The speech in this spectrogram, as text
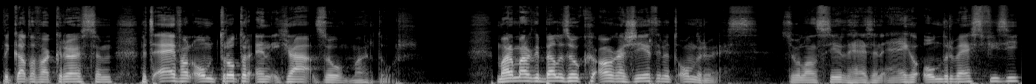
de Katten van Kruisem, Het Ei van Oom Trotter en ga zo maar door. Maar Mark de Bel is ook geëngageerd in het onderwijs. Zo lanceerde hij zijn eigen onderwijsvisie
